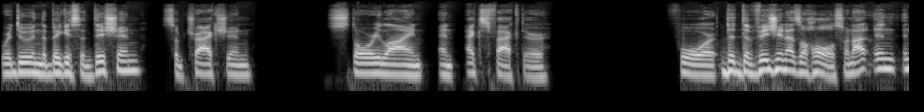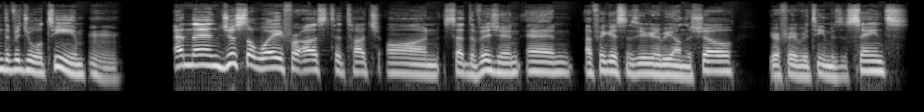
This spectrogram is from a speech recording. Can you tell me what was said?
we're doing the biggest addition, subtraction, storyline, and X factor for the division as a whole. So not an individual team. Mhm. And then just a way for us to touch on said division. And I figure since you're going to be on the show, your favorite team is the Saints.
